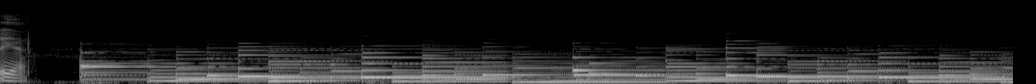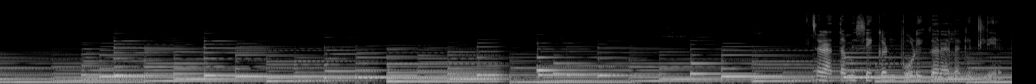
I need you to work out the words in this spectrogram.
तयार. तर आता मी सेकंड पोळी करायला घेतली आहे.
